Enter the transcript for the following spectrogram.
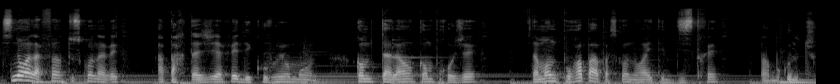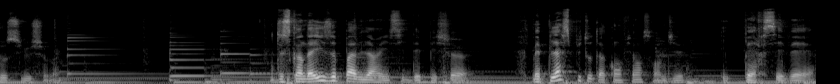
Sinon, à la fin, tout ce qu'on avait à partager, à faire découvrir au monde, comme talent, comme projet, finalement, on ne pourra pas parce qu'on aura été distrait par beaucoup d'autres choses sur le chemin. Ne te scandalise pas de la réussite des pécheurs, mais place plutôt ta confiance en Dieu et persévère.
